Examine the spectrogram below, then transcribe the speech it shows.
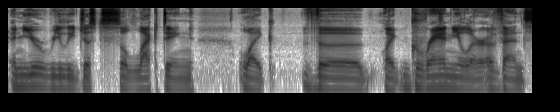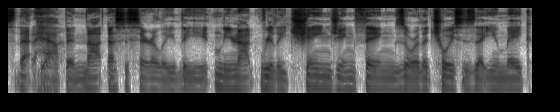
and you're really just selecting like the like granular events that happen, not necessarily the you're not really changing things, or the choices that you make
